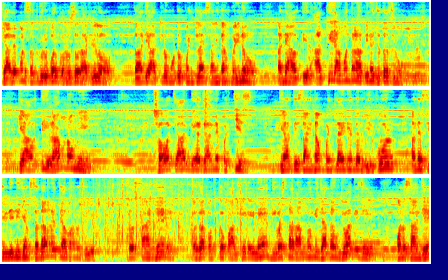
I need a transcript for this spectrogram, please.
ત્યારે પણ સદગુરુ પર ભરોસો રાખેલો, તો આજે આટલું મોટું પંચલાય સાંઈધામ બન્યું અને આવતી આજથી જ આમંત્રણ આપીને જતો છું કે આવતી રામનવમી છ ચાર બે હજાર ને પચીસ ત્યારથી સાંઈધામ પંચલાયની અંદર વીરપુર અને શિરડીની જેમ સદાવ્રત ચાલવાનું છે. તો સાંજે બધા ભક્તો પાલખી લઈને દિવસના રામનવમી જાતા ઉજવાતી છે. પણ સાંજે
